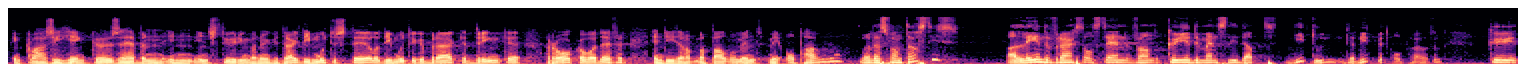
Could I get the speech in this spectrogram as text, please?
en quasi geen keuze hebben in, in sturing van hun gedrag, die moeten stelen, die moeten gebruiken, drinken, roken, whatever, en die daar op een bepaald moment mee ophouden? Maar dat is fantastisch. Alleen de vraag zal zijn van, kun je de mensen die dat niet doen, er niet mee ophouden, kun je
